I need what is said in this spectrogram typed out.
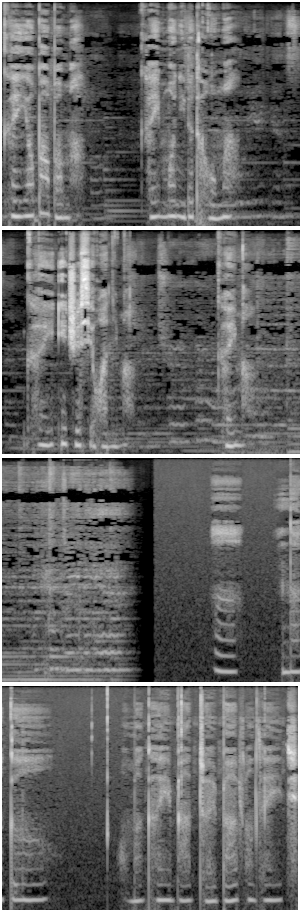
可以要抱抱吗？可以摸你的头吗？可以一直喜欢你吗？可以吗？嗯，那个，我们可以把嘴巴放在一起，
